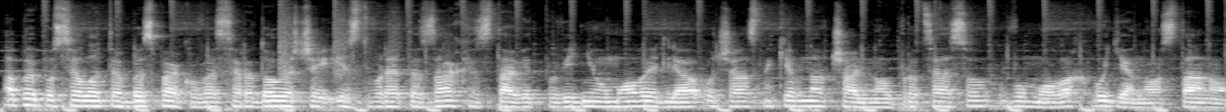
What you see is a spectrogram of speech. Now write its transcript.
Аби посилити безпекове середовище і створити захист та відповідні умови для учасників навчального процесу в умовах воєнного стану.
